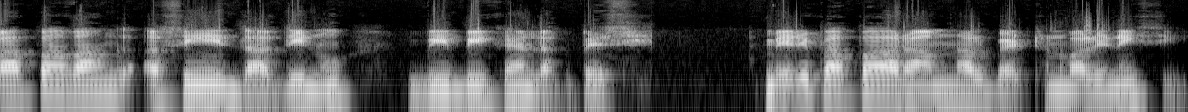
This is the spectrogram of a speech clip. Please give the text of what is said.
ਪਾਪਾ ਵਾਂਗ ਅਸੀਂ ਦਾਦੀ ਨੂੰ ਬੀਬੀ ਕਹਿਣ ਲੱਗ ਪਏ ਸੀ। ਮੇਰੇ ਪਾਪਾ ਆਰਾਮ ਨਾਲ ਬੈਠਣ ਵਾਲੇ ਨਹੀਂ ਸੀ।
